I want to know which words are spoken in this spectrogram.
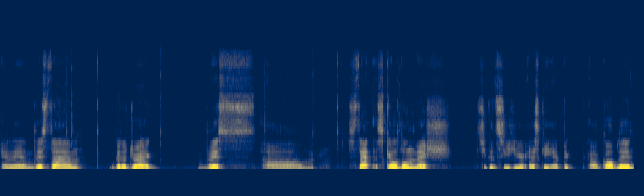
And then this time I'm gonna drag this um, skeleton mesh. As you can see here SK Epic uh, Goblin.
